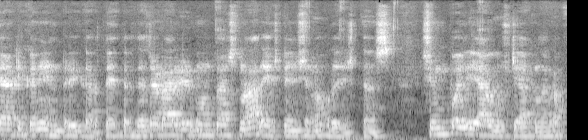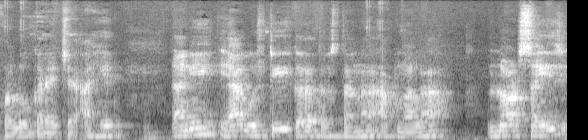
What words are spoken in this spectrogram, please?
या ठिकाणी एंट्री करताय तर त्याचा टार्गेट कोणता असणार? एक्सटेन्शन ऑफ रेजिस्टन्स सिंपल या गोष्टी आपल्याला फॉलो करायच्या आहेत. आणि या गोष्टी करत असताना आपणाला लॉट साईज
